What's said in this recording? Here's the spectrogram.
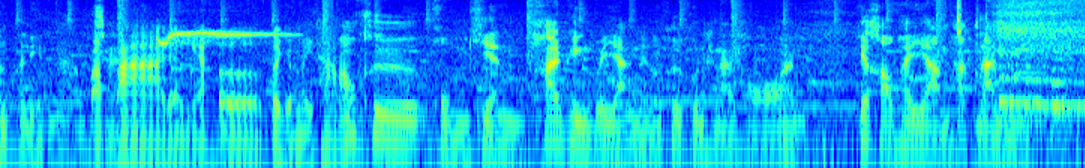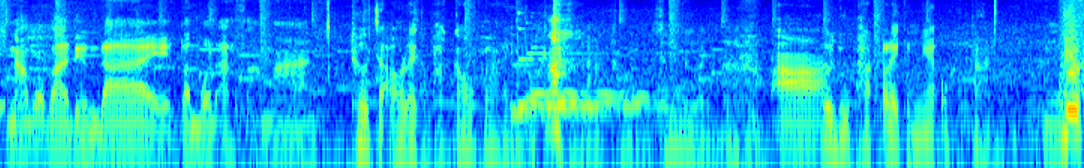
ำผลิตน้ำปลาใช่ปลาอย่างเงี้ยเออก็ยังไม่ทำเอาคือผมเขียนพาดพิงไปอย่างหนึ่งก็คือคุณธนาธรที่เขาพยายามผลักดันน้ำประปาดื่มได้ตำบลอาจสามารถ เธอจะเอาอะไรกับพรรคเก้าวไกลโถฉันเหนื่อยมากอ่าเอออยู่พักอะไรกันเนี่ยโอ้ตายหยุด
